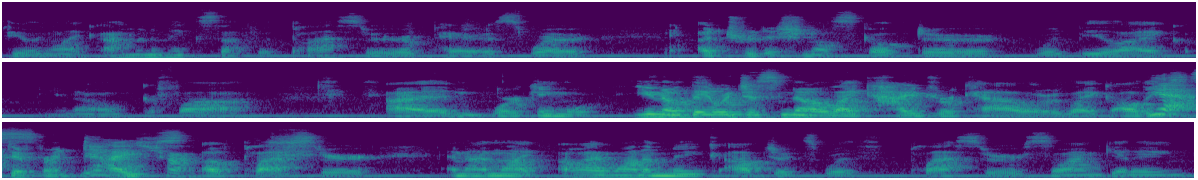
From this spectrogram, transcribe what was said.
feeling like I'm going to make stuff with plaster or Paris, where. A traditional sculptor would be like, you know, guffaw. I'm working, you know, they would just know like hydrocal or like all these Yes. different Yeah, types sure. of plaster. And I'm like, oh, I want to make objects with plaster, so I'm getting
